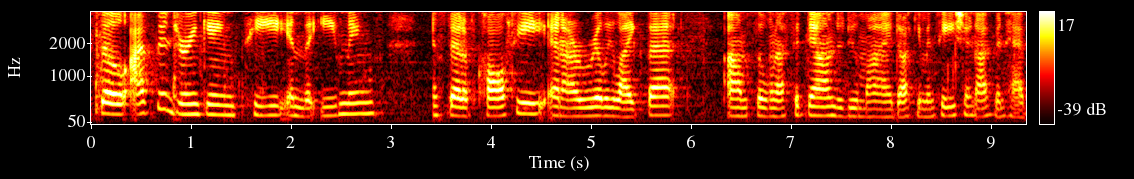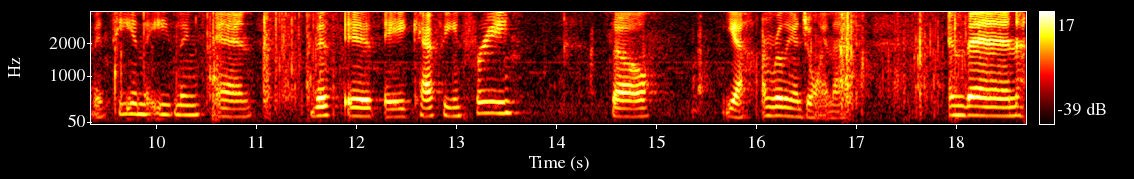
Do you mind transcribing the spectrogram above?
So i've been drinking tea in the evenings instead of coffee and i really like that. Um, so when i sit down to do my documentation i've been having tea in the evenings and this is a caffeine free so yeah i'm really enjoying that. And then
